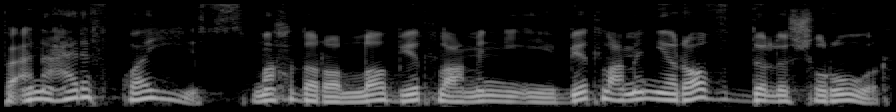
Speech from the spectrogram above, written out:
فأنا عارف كويس محضر الله بيطلع مني إيه؟ بيطلع مني رفض للشرور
